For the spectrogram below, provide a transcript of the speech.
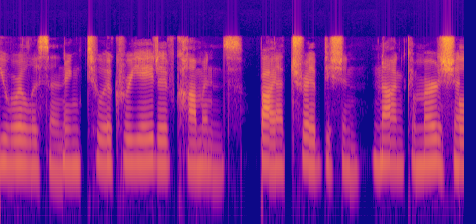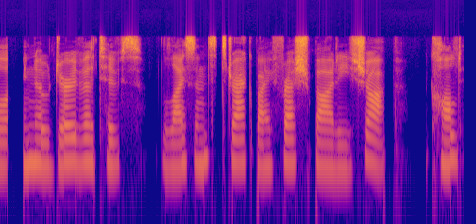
You? Were listening to a Creative Commons by attribution, non-commercial, no derivatives, licensed track by Fresh Body Shop, called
